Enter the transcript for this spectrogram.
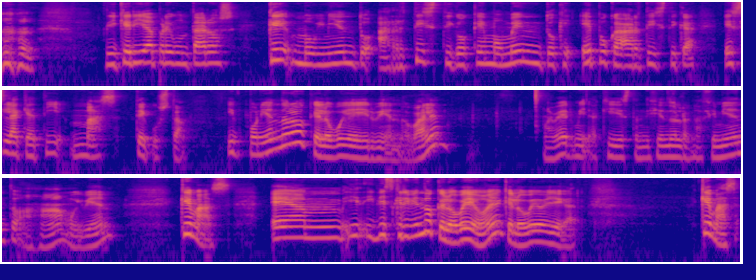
y quería preguntaros qué movimiento artístico, qué momento, qué época artística es la que a ti más te gusta. Y poniéndolo que lo voy a ir viendo, ¿vale? A ver, mira, aquí están diciendo el Renacimiento. Ajá, muy bien. ¿Qué más? Em, y, describiendo que lo veo, ¿eh? que lo veo llegar. ¿Qué más?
